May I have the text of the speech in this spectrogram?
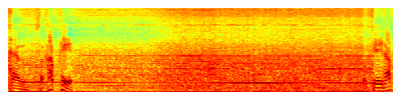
แผ่นสครับเพจโอเคครับ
